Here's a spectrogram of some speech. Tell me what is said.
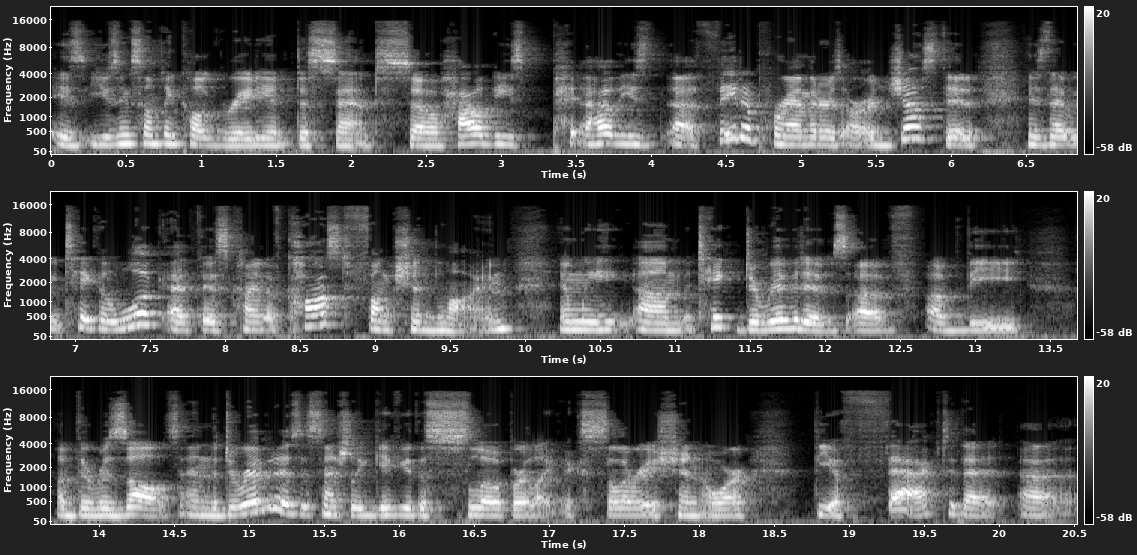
is using something called gradient descent. So how these how these uh, theta parameters are adjusted is that we take a look at this kind of cost function line and we um, take derivatives of of the of the results and the derivatives essentially give you the slope or like acceleration or the effect that uh,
